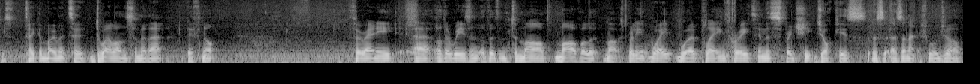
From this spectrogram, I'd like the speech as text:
Just take a moment to dwell on some of that, if not for any uh, other reason other than to mar- marvel at Mark's brilliant way, wordplay in creating the spreadsheet jockeys as, as an actual job.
